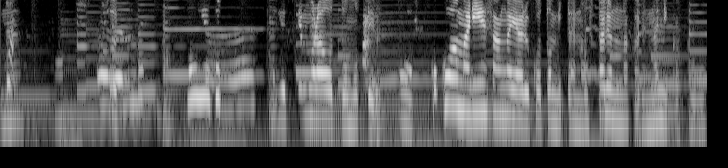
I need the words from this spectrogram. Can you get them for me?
ね。そうこういうこと言ってもらおうと思ってる。ここはまりえさんがやることみたいなお二人の中で何かこう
